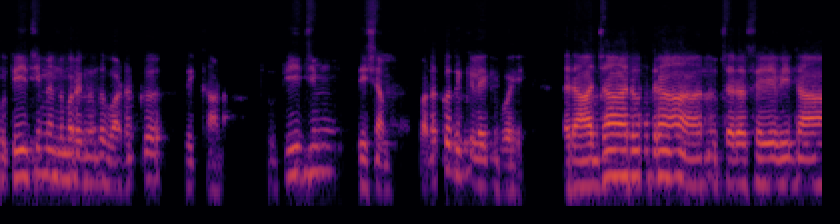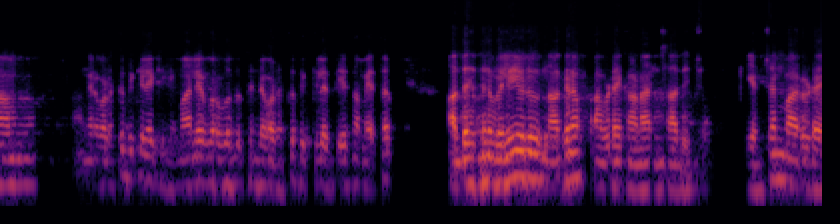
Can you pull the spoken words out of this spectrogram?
ഉതീജിം എന്ന് പറയുന്നത് വടക്ക് ദിക്കാണ്. ഉതീജിം ദിശം വടക്കു ദിക്കിലേക്ക് പോയി. രാജാരുദ്രാനുചര സേവിതാം അങ്ങനെ വടക്കു ദിക്കിലേക്ക് ഹിമാലയ പർവതത്തിന്റെ വടക്കു ദിക്കിലെത്തിയ സമയത്ത് അദ്ദേഹത്തിന് വലിയൊരു നഗരം അവിടെ കാണാൻ സാധിച്ചു. യക്ഷന്മാരുടെ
